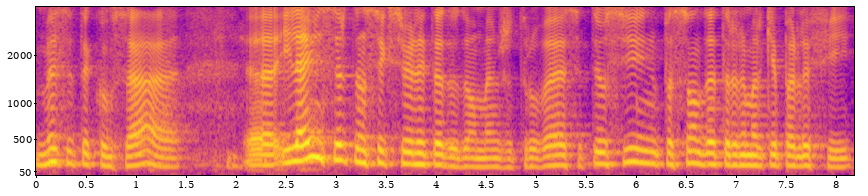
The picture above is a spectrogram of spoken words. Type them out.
Mais c'était comme ça. Euh, il a eu une certaine sexualité dedans, même, je trouvais. C'était aussi une façon d'être remarqué par les filles.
